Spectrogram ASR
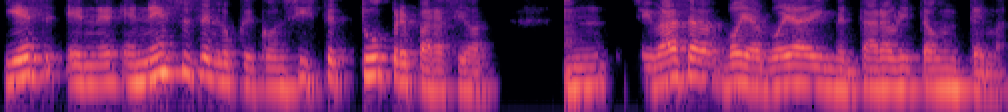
Y es en, en eso es en lo que consiste tu preparación. Mm, si vas a, voy a, voy a inventar ahorita un tema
